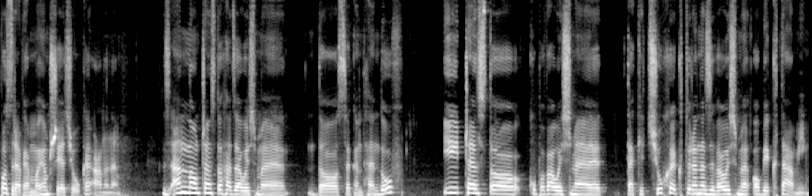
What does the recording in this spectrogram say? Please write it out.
Pozdrawiam moją przyjaciółkę Annę. Z Anną często chadzałyśmy do second handów i często kupowałyśmy takie ciuchy, które nazywałyśmy obiektami.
